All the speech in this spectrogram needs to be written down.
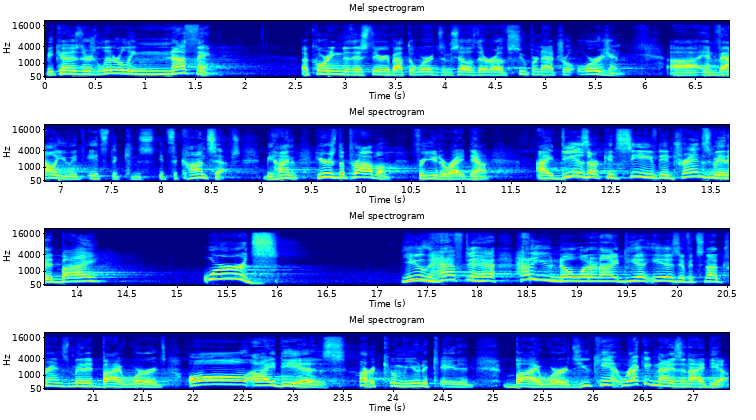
because there's literally nothing according to this theory about the words themselves that are of supernatural origin. Uh, and value. It, it's, the, it's the concepts behind them. Here's the problem for you to write down ideas are conceived and transmitted by words. You have to have, how do you know what an idea is if it's not transmitted by words? All ideas are communicated by words. You can't recognize an idea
